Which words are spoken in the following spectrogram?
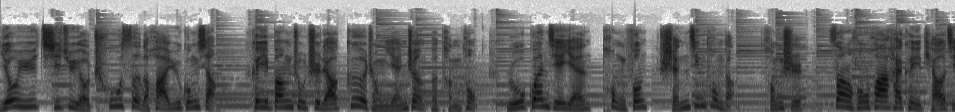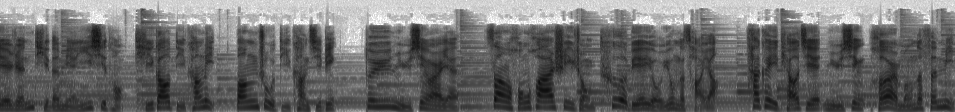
由于其具有出色的化瘀功效，可以帮助治疗各种炎症和疼痛，如关节炎、痛风、神经痛等。同时，藏红花还可以调节人体的免疫系统，提高抵抗力，帮助抵抗疾病。对于女性而言，藏红花是一种特别有用的草药。它可以调节女性荷尔蒙的分泌，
